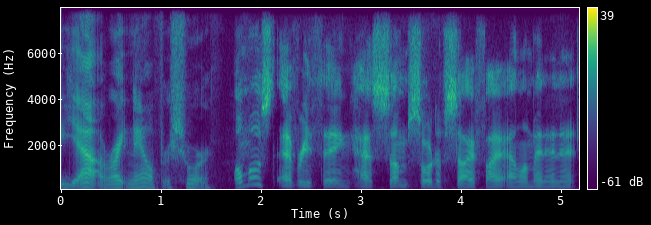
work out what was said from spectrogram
Yeah, right now for sure. Almost everything has some sort of sci-fi element in it.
